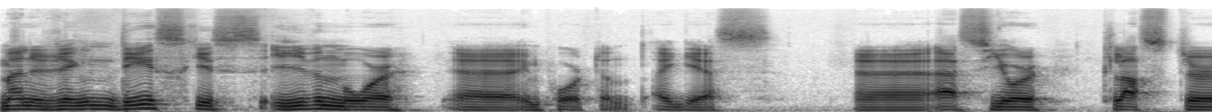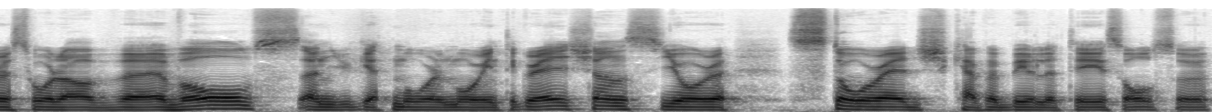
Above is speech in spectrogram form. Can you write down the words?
Managing disk is even more uh, important, I guess, uh, as your cluster sort of uh, evolves and you get more and more integrations, your storage capability is also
